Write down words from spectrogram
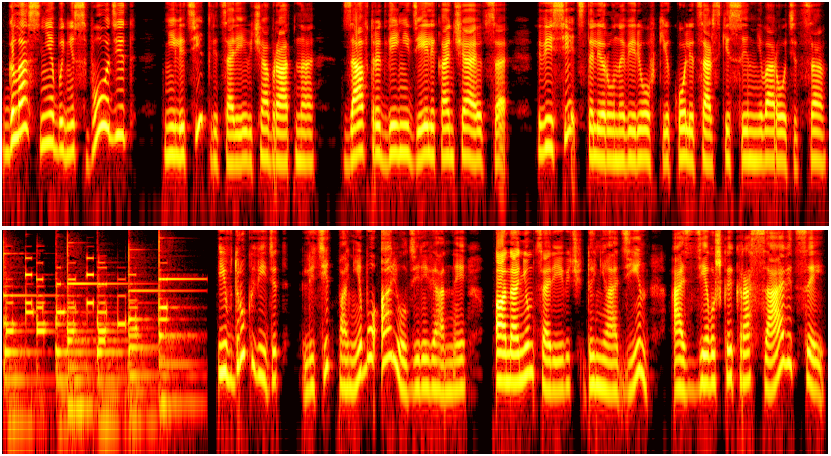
глаз с неба не сводит. Не летит ли царевич обратно? Завтра две недели кончаются. Висеть столяру на веревке, коли царский сын не воротится. И вдруг видит, летит по небу орел деревянный, а на нем царевич, да не один, а с девушкой-красавицей.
